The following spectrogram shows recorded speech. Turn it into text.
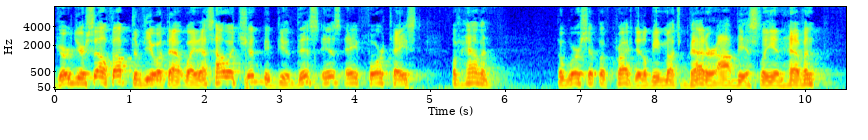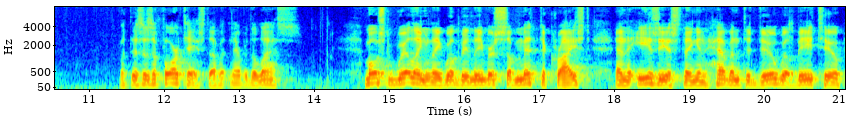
gird yourself up to view it that way. That's how it should be viewed. This is a foretaste of heaven, the worship of Christ. It'll be much better, obviously, in heaven, but this is a foretaste of it, nevertheless. Most willingly will believers submit to Christ, and the easiest thing in heaven to do will be to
